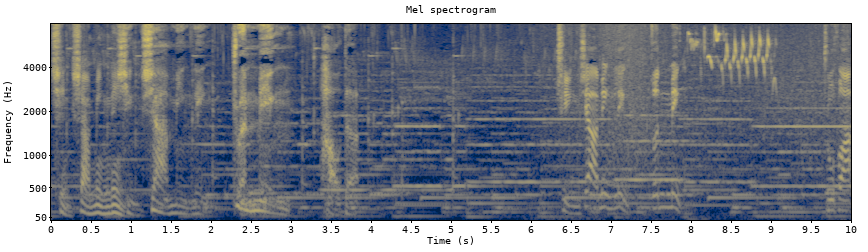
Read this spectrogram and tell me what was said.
请下命令。请下命令。遵命。好的，请下命令。遵命。出发。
